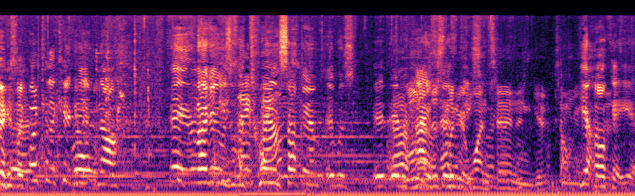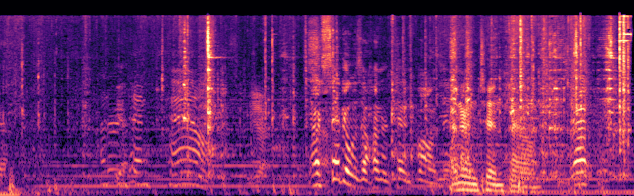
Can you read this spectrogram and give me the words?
He's like, what can I kick? Well, no, hey, like it was say between pounds? something, it was, it, in high Well, just look at 110 and give, tell me. Yeah, what it okay, yeah. 110 pounds. is. Yeah. I said it was 110 pounds. 110 pounds. Exactly.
